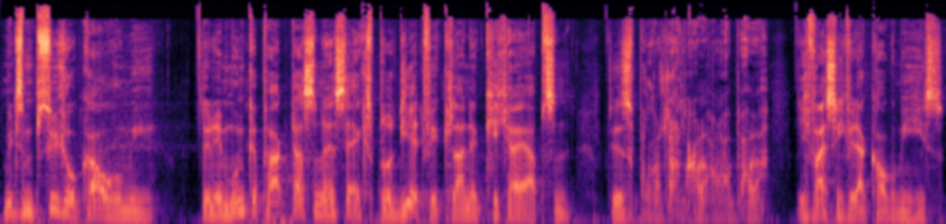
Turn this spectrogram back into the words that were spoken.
mit diesem Psychokaugummi. Den du in den Mund gepackt hast und dann ist er explodiert wie kleine Kichererbsen. Dieses ich weiß nicht, wie der Kaugummi hieß.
